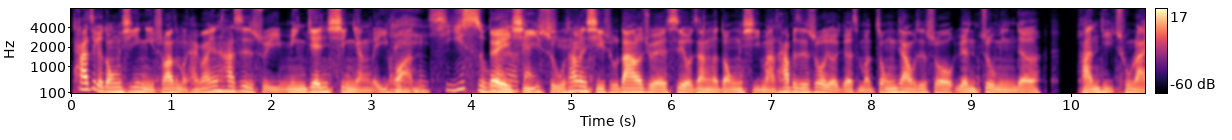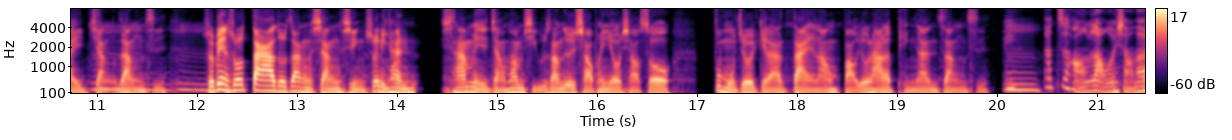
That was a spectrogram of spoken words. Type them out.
它这个东西，你说它怎么开光？因为它是属于民间信仰的一环。对习俗对习俗，他们习俗大家都觉得是有这样的东西嘛。他不是说有一个什么宗教，不是说原住民的团体出来讲这样子，嗯，随便说大家都这样相信。所以你看，他们也讲，他们习俗上就是小朋友小时候父母就会给他带，然后保佑他的平安这样子。嗯。那这好像让我想到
